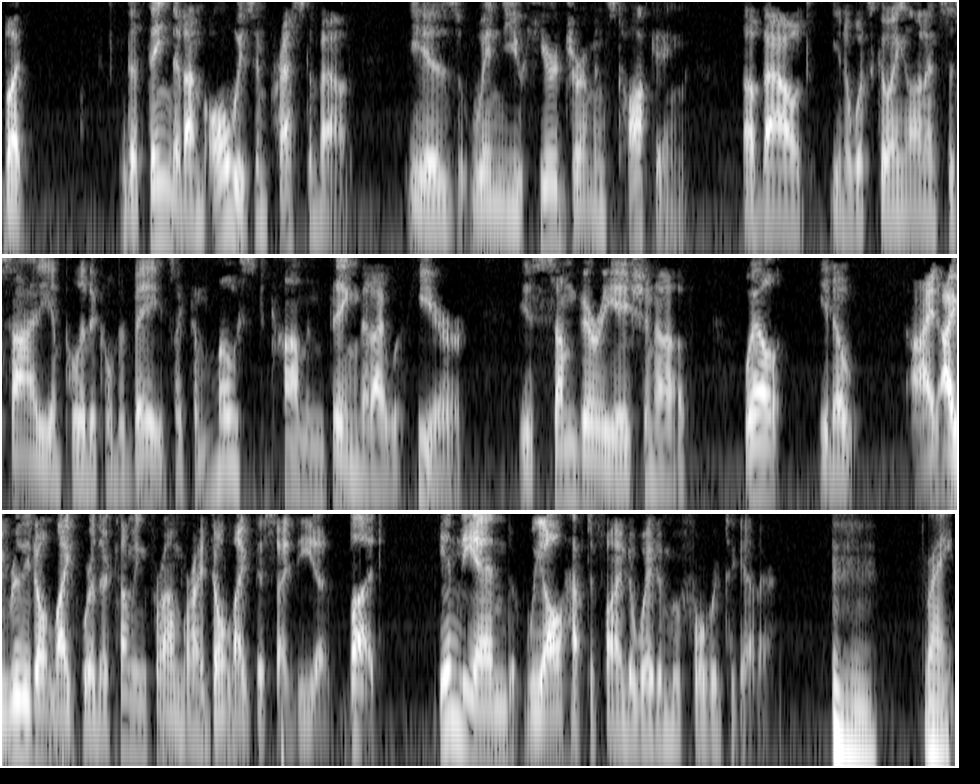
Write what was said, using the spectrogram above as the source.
But the thing that I'm always impressed about is when you hear Germans talking about you know what's going on in society and political debates. Like the most common thing that I will hear is some variation of, well, you know, I, I really don't like where they're coming from, or I don't like this idea, but in the end, we all have to find a way to move forward together. hmm Right.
